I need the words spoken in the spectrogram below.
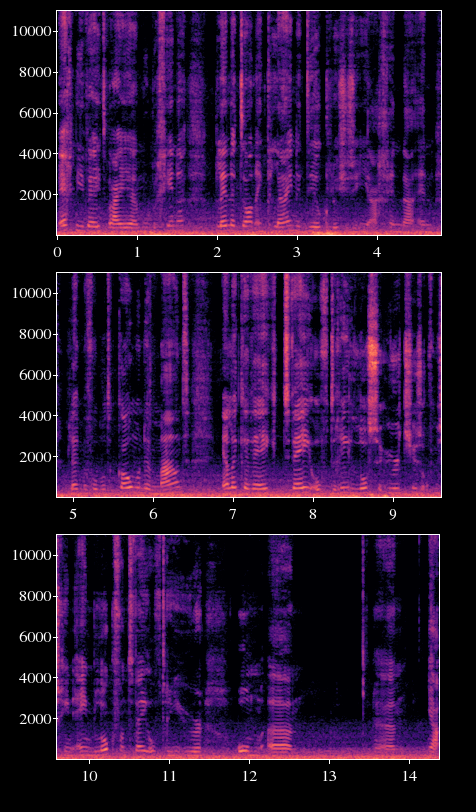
echt niet weet waar je moet beginnen, plan het dan in kleine deelklusjes in je agenda. En plan bijvoorbeeld de komende maand elke week twee of drie losse uurtjes, of misschien één blok van twee of drie uur om. Uh, ja,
